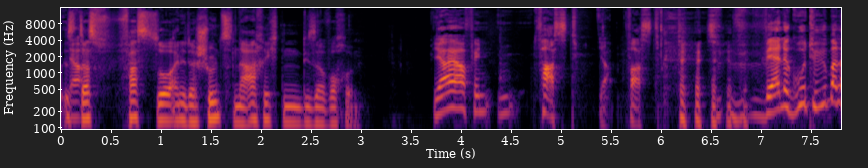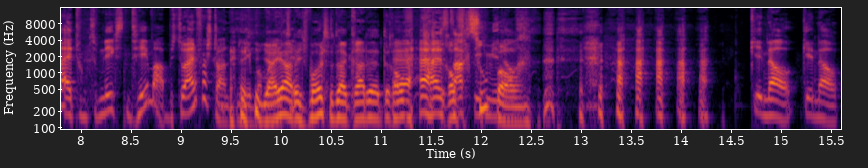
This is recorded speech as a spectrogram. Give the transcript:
ist ja. das fast so eine der schönsten Nachrichten dieser Woche. Ja, ja, find, fast Ja, fast. Wäre eine gute Überleitung zum nächsten Thema. Bist du einverstanden, lieber Ja, ja, ich wollte da gerade drauf, drauf zubauen. genau, genau.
